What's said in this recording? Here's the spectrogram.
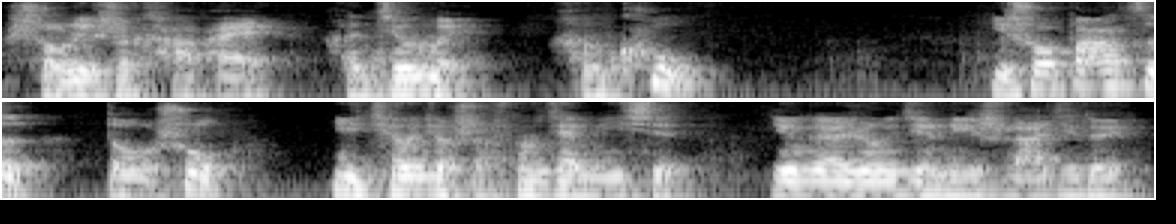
手里是卡牌，很精美，很酷。一说八字、斗数，一听就是封建迷信，应该扔进历史垃圾堆。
